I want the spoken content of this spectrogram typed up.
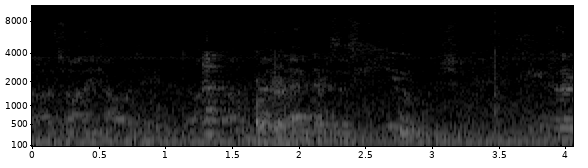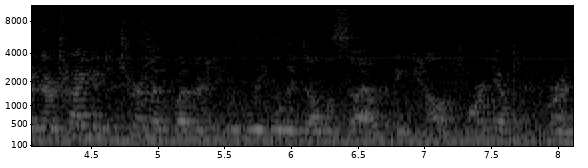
uh, Johnny Hallyday, who died. um, Okay. And there's this huge, they're, they're trying to determine whether he was legally domiciled in California or in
